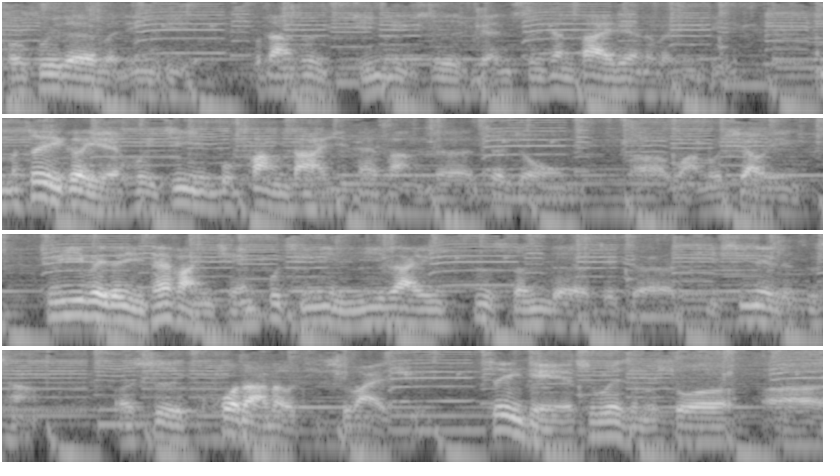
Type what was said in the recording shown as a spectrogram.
合规的稳定币，不单是仅仅是原生更大一点的稳定币，那么这一个也会进一步放大以太坊的这种呃网络效应，就意味着以太坊以前不仅仅依赖于自身的这个体系内的资产，而是扩大到体系外去。这一点也是为什么说，呃，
